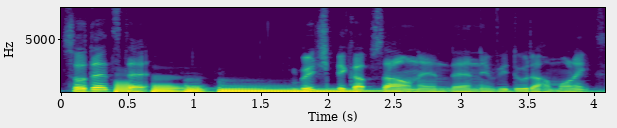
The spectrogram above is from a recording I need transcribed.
So that's that bridge pickup sound and then if we do the harmonics.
